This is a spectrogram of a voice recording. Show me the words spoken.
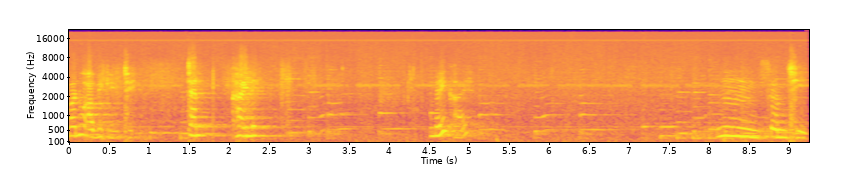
ખાવાનું આવી ગયું છે. ચાલ, ખાઈ લે. નહીં ખાય? હમ, સમજી.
